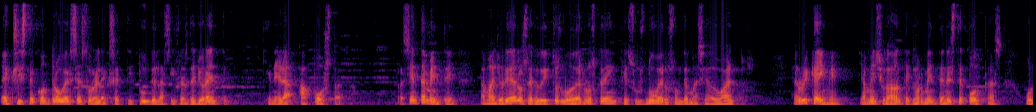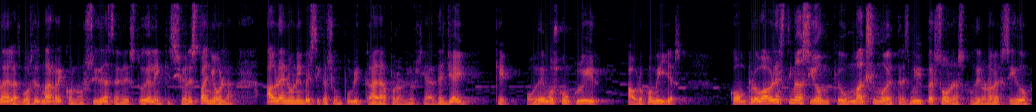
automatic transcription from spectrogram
existe controversia sobre la exactitud de las cifras de Llorente, quien era apóstata. Recientemente, la mayoría de los eruditos modernos creen que sus números son demasiado altos. Henry Kamen, ya mencionado anteriormente en este podcast, una de las voces más reconocidas en el estudio de la Inquisición española, habla en una investigación publicada por la Universidad de Yale que podemos concluir, abro comillas, con probable estimación que un máximo de 3.000 personas pudieron haber sido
